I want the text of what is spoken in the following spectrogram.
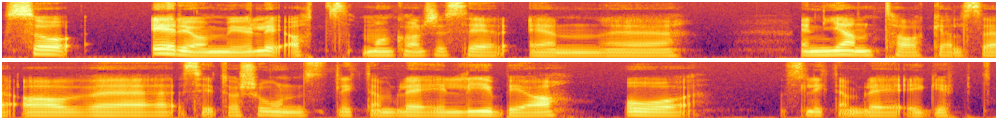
så er det jo mulig at man kanskje ser en, eh, en gjentakelse av eh, situasjonen slik den ble i Libya, og slik den ble i Egypt.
